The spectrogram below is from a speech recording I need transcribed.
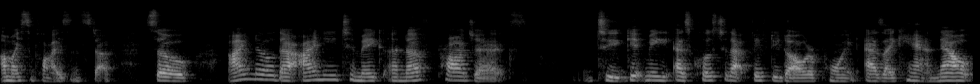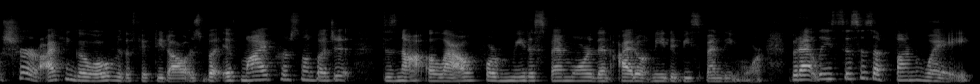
on my supplies and stuff. So I know that I need to make enough projects to get me as close to that $50 point as I can. Now, sure, I can go over the $50, but if my personal budget does not allow for me to spend more, then I don't need to be spending more. But at least this is a fun way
